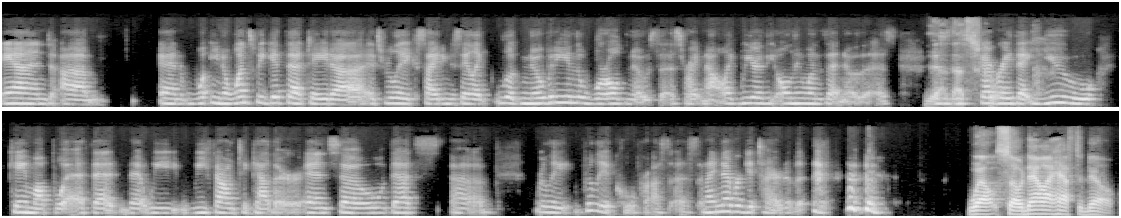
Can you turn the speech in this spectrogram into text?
And um, and what you know, once we get that data, it's really exciting to say, like, look, nobody in the world knows this right now. Like we are the only ones that know this. Yeah, this is a discovery cool. that you came up with that that we we found together. And so that's uh, really, really a cool process. And I never get tired of it. well, so now I have to know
